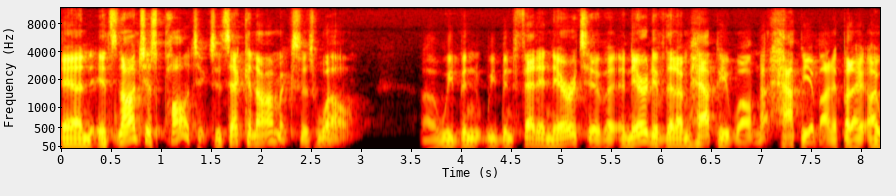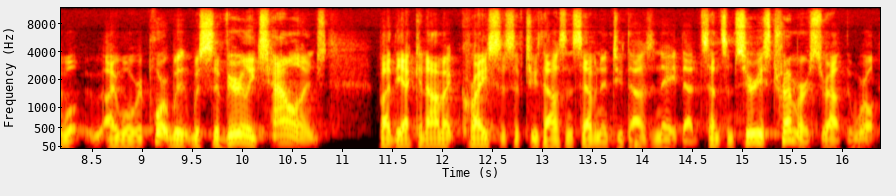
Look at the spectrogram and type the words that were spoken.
and it's not just politics; it's economics as well. Uh, we've been we've been fed a narrative, a, a, narrative that I'm happy. Well, I'm not happy about it, but I, I will I will report was, was, severely challenged by the economic crisis of 2007 and 2008. That sent some serious tremors throughout the world.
